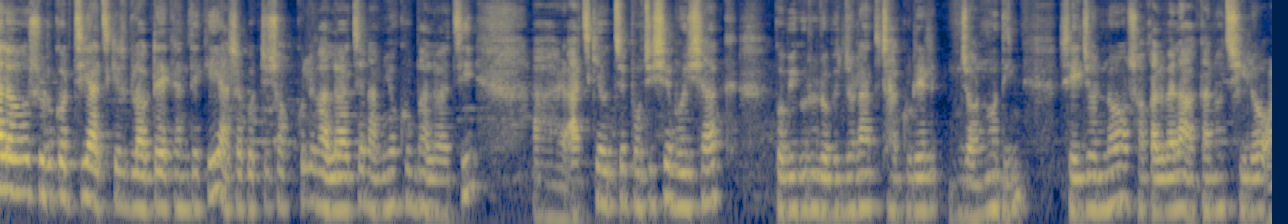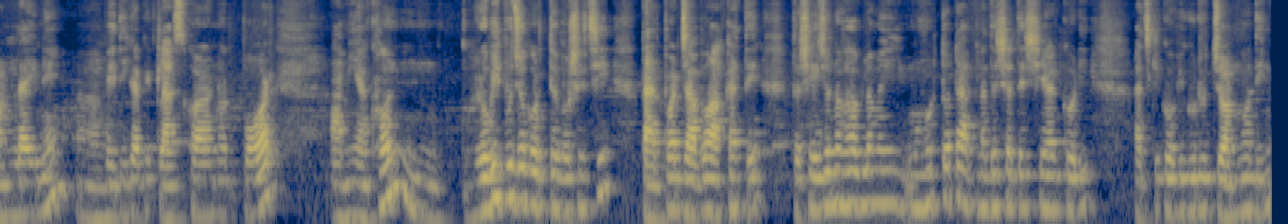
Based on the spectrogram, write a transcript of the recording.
হ্যালো শুরু করছি আজকের ব্লগটা এখান থেকেই। আশা করছি সকলে ভালো আছেন, আমিও খুব ভালো আছি। আর আজকে হচ্ছে পঁচিশে বৈশাখ, কবিগুরু রবীন্দ্রনাথ ঠাকুরের জন্মদিন। সেই জন্য সকালবেলা আঁকানো ছিল অনলাইনে বেদিকাকে ক্লাস করানোর পর আমি এখন রবি পুজো করতে বসেছি, তারপর যাব আঁকাতে। তো সেই জন্য ভাবলাম এই মুহূর্তটা আপনাদের সাথে শেয়ার করি। আজকে কবিগুরুর জন্মদিন,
